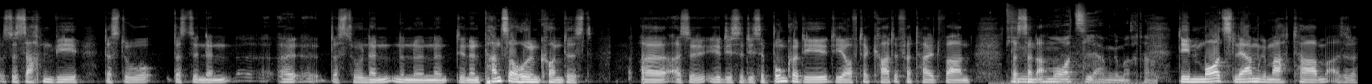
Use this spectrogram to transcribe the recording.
so Sachen wie, dass du, dass du einen, äh, dass du einen, einen, einen, Panzer holen konntest. Äh, also hier diese, diese Bunker, die, die auf der Karte verteilt waren. Die einen dann, Mordslärm gemacht haben. Einen Mordslärm gemacht haben. Also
